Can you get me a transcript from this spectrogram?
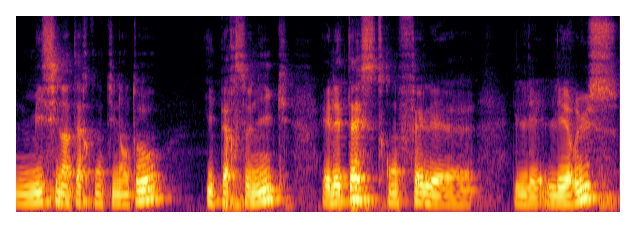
missiles intercontinentaux hypersonique. Et les tests qu'ont fait les, les, Russes,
